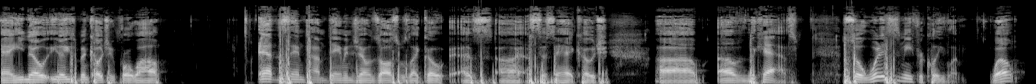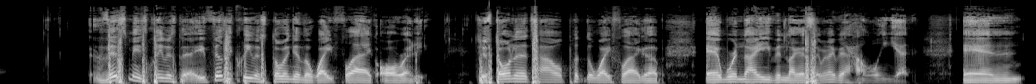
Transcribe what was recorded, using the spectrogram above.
and you know, you know, he's been coaching for a while. And at the same time, Damon Jones also was let go as uh, assistant head coach uh, of the Cavs. So, what does this mean for Cleveland? Well, this means Cleveland's. It feels like Cleveland's throwing in the white flag already. Just throwing in the towel, put the white flag up, and we're not even, like I said, we're not even Halloween yet. And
